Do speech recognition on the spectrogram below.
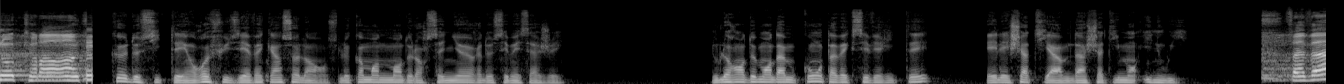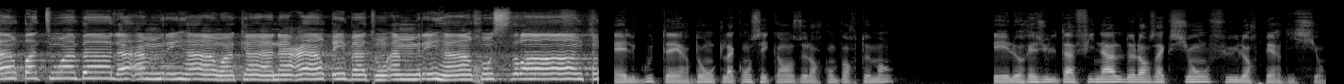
نكرا Que de cités ont refusé avec insolence le commandement de leur Seigneur et de ses messagers. Nous leur en demandâmes compte avec sévérité et les châtiâmes d'un châtiment inouï. فذاقت وبال أمرها وكان عاقبة أمرها خسرا Elles goûtèrent donc la conséquence de leur comportement, et le résultat final de leurs actions fut leur perdition.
